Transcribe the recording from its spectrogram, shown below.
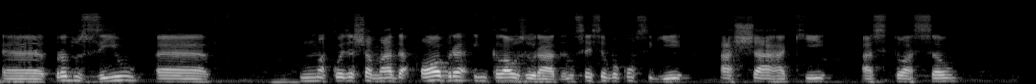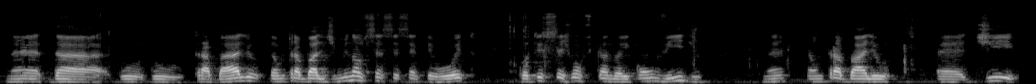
é, produziu é, uma coisa chamada obra enclausurada. Não sei se eu vou conseguir achar aqui a situação né, da, do, do, trabalho. É um trabalho de 1968. Enquanto isso, vocês vão ficando aí com um vídeo. Né? É um trabalho é, de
